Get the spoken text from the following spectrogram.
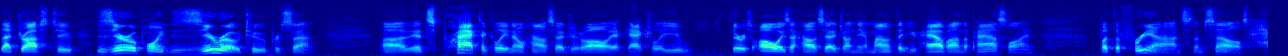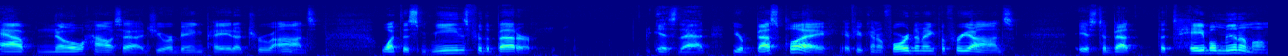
that drops to 0.02%. Uh, it's practically no house edge at all. Actually, you, there's always a house edge on the amount that you have on the pass line, but the free odds themselves have no house edge. You are being paid at true odds. What this means for the bettor is that your best play, if you can afford to make the free odds, is to bet the table minimum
